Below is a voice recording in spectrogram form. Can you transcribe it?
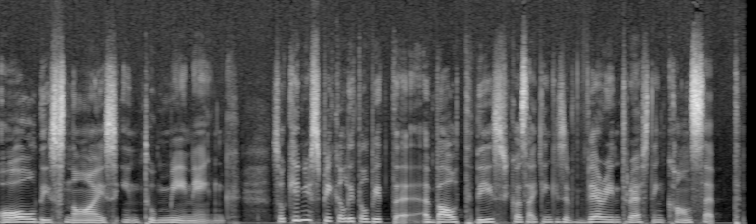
all this noise into meaning. So can you speak a little bit uh, about this? Because i think it's a very interesting concept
